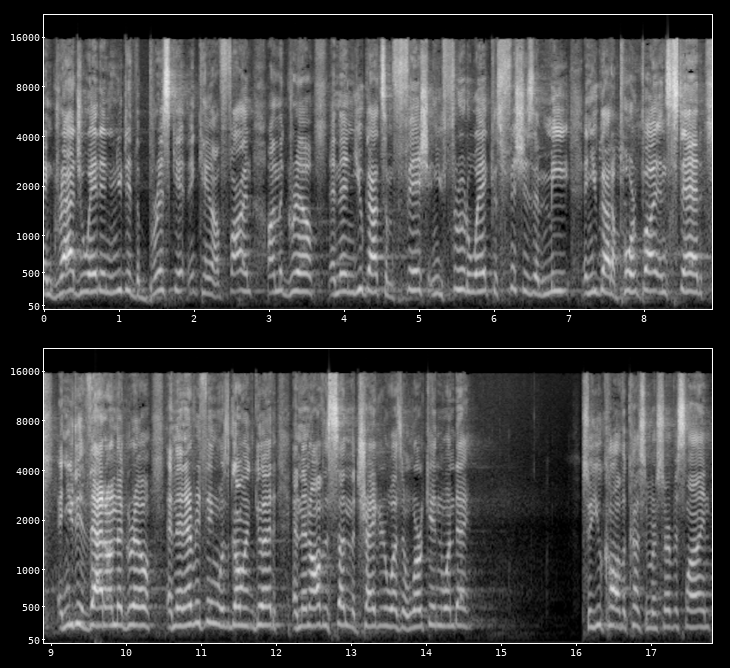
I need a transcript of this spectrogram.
and graduated and you did the brisket and it came out fine on the grill. And then you got some fish and you threw it away because fish isn't meat and you got a pork butt instead and you did that on the grill. And then everything was going good. And then all of a sudden the Traeger wasn't working one day. So you call the customer service line,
